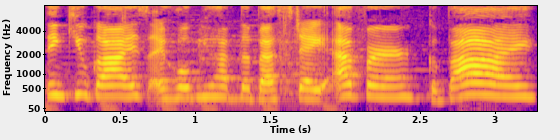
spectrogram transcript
Thank you guys. I hope you have the best day ever. Goodbye.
